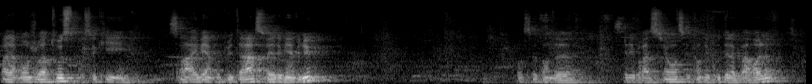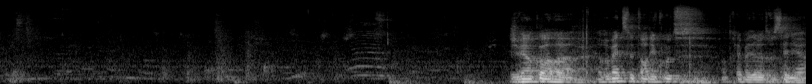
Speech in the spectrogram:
Voilà, bonjour à tous. Pour ceux qui sont arrivés un peu plus tard, soyez les bienvenus pour ce temps de célébration, ce temps d'écoute de la parole. Je vais encore euh, remettre ce temps d'écoute entre les mains de notre Seigneur.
